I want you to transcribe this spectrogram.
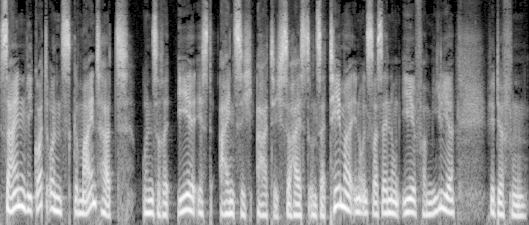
Sein, wie Gott uns gemeint hat, unsere Ehe ist einzigartig, so heißt unser Thema in unserer Sendung Ehe, Familie. Wir dürfen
